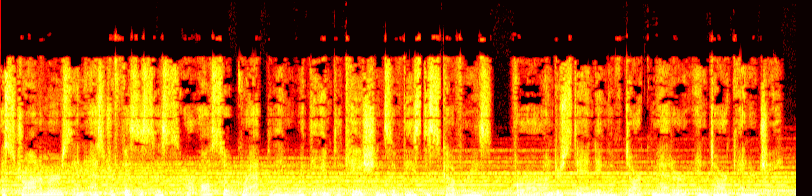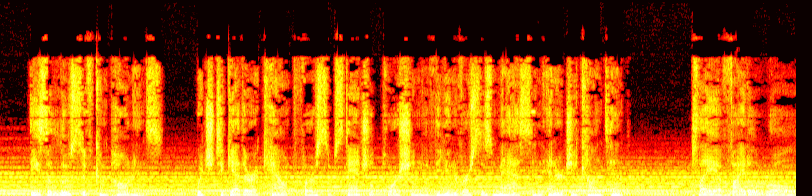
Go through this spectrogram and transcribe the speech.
Astronomers and astrophysicists are also grappling with the implications of these discoveries for our understanding of dark matter and dark energy. These elusive components, which together account for a substantial portion of the universe's mass and energy content, play a vital role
